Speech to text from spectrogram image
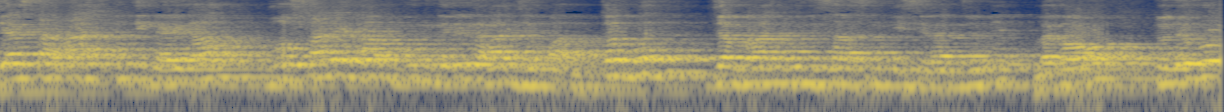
जैसा राष्ट्रपति कहेगा वो सारे काम कौन करेगा राज्यपाल। कब जब राष्ट्रपति शासन किसी राज्य में लगाओ तो देखो,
